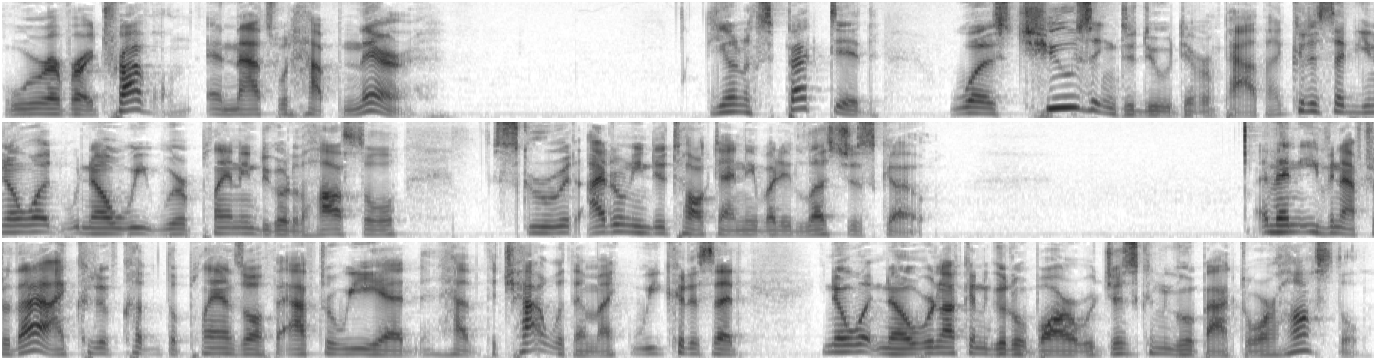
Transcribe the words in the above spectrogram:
wherever I travel. And that's what happened there. The unexpected was choosing to do a different path. I could have said, you know what? No, we, we're planning to go to the hostel. Screw it. I don't need to talk to anybody. Let's just go. And then even after that, I could have cut the plans off after we had had the chat with them. I, we could have said, you know what? No, we're not going to go to a bar. We're just going to go back to our hostel.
